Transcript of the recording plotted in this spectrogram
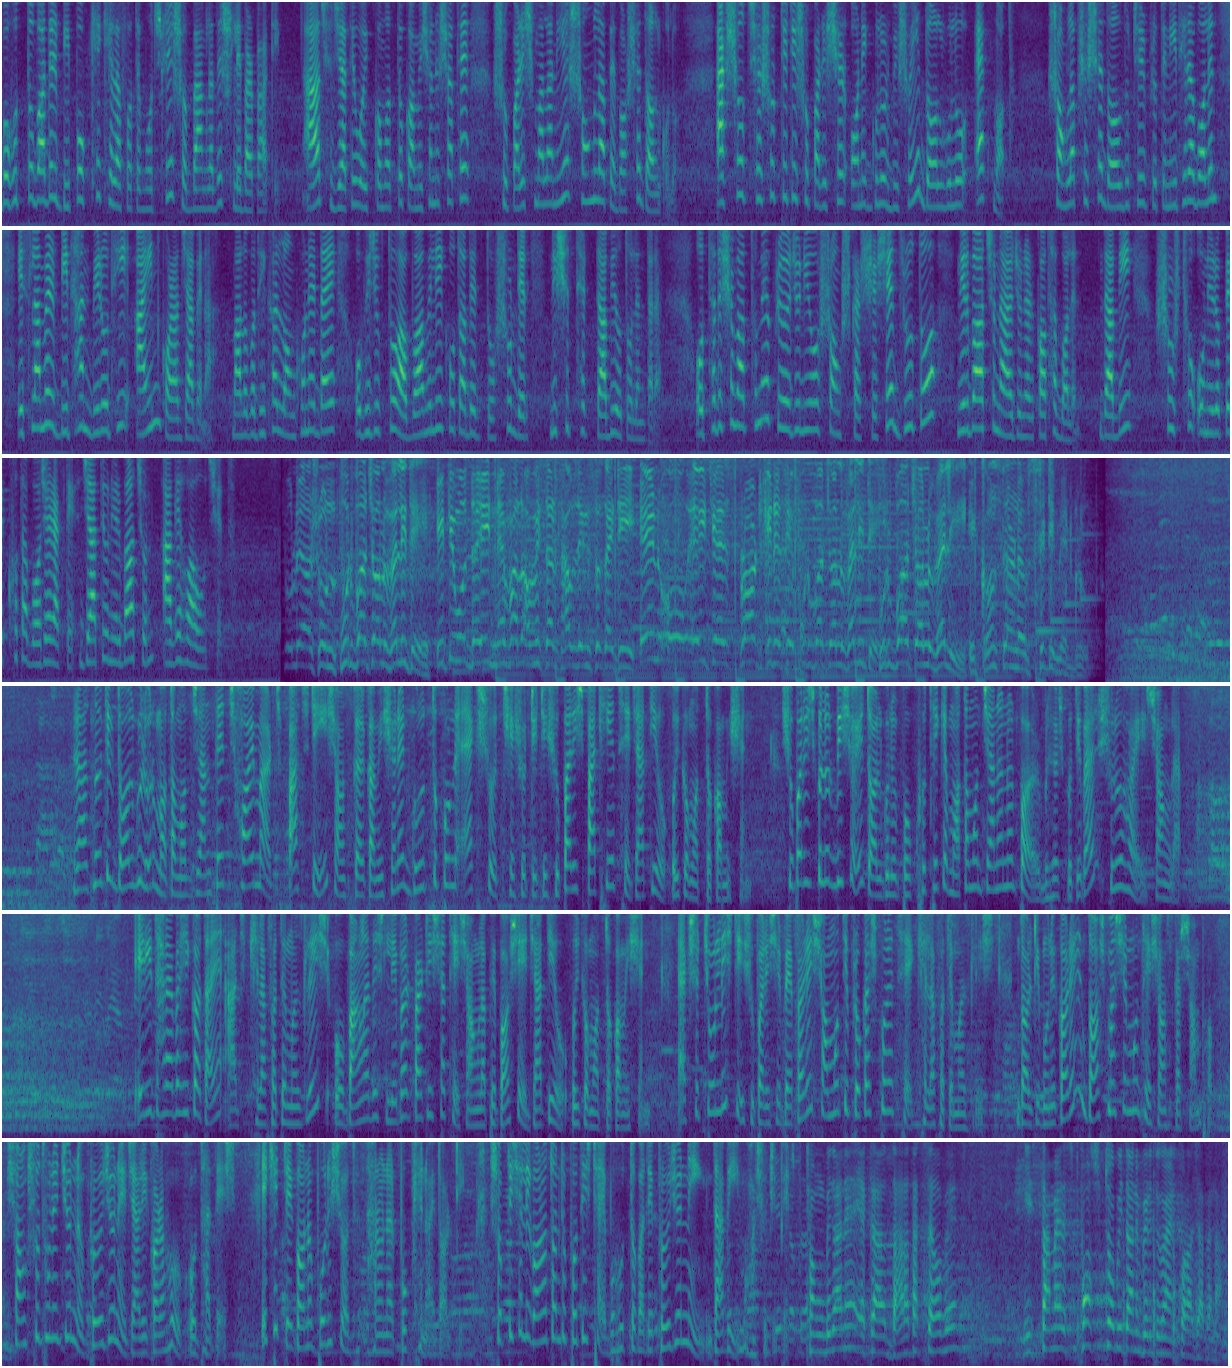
বহুত্ববাদের বিপক্ষে খেলাফতে মজলিস ও Bangladesh labour party. আজ জাতীয় ঐক্যমত্য কমিশনের সাথে সুপারিশমালা নিয়ে সংলাপে বসে দলগুলো। একশো ছেষট্টিটি সুপারিশের অনেকগুলোর বিষয়েই দলগুলো একমত। সংলাপ শেষে দল দুটির প্রতিনিধিরা বলেন, ইসলামের বিধান বিরোধী আইন করা যাবে না। মানবাধিকার লঙ্ঘনের দায়ে অভিযুক্ত আওয়ামী লীগ ও তাদের দোসরদের নিষিদ্ধের দাবিও তোলেন তারা। অধ্যাদেশের মাধ্যমে প্রয়োজনীয় সংস্কার শেষে দ্রুত নির্বাচন আয়োজনের কথা বলেন। দাবি, সুষ্ঠু ও নিরপেক্ষতা বজায় রাখতে জাতীয় নির্বাচন আগে হওয়া উচিত। চলে আসুন পূর্বাচল ভ্যালিতে। ইতিমধ্যেই naval officers housing society NOHS plot কিনেছে Purbachal ভ্যালিতে। Purbachal valley a concern of city made group রাজনৈতিক দলগুলোর মতামত জানতে ছয় মার্চ পাঁচটি সংস্কার কমিশনের গুরুত্বপূর্ণ একশো ছেষট্টিটি সুপারিশ পাঠিয়েছে জাতীয় ঐকমত্য কমিশন। সুপারিশগুলোর বিষয়ে দলগুলোর পক্ষ থেকে মতামত জানানোর পর বৃহস্পতিবার শুরু হয় সংলাপ। এরই ধারাবাহিকতায় আজ খেলাফতে মজলিস ও বাংলাদেশ লেবার পার্টির সাথে সংলাপে বসে জাতীয় ঐকমত্য কমিশন। একশো চল্লিশটি সুপারিশের ব্যাপারে সম্মতি প্রকাশ করেছে খেলাফতে মজলিস। দলটি মনে করে দশ মাসের মধ্যে সংস্কার সম্ভব। সংশোধনের জন্য প্রয়োজনে জারি করা হোক অধ্যাদেশ। এক্ষেত্রে গণপরিষদ ধারণার পক্ষে নয় দলটি। শক্তিশালী গণতন্ত্র প্রতিষ্ঠায় বহুত্ববাদের প্রয়োজন নেই দাবি মহাসচিবের। সংবিধানে একটা ধারা থাকতে হবে। ইসলামের স্পষ্ট বিধান বিরোধী আইন করা যাবে না।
